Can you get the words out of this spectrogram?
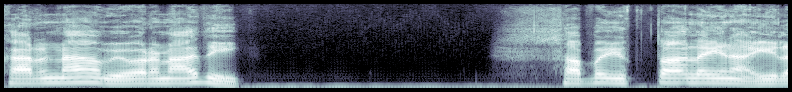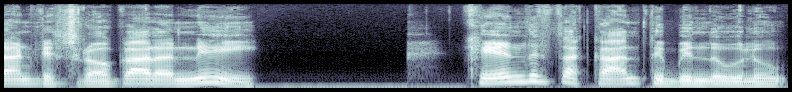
కర్ణ వివరణాది సపయుక్తాలైన ఇలాంటి శ్లోకాలన్నీ కేంద్రిత కాంతి బిందువులు.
